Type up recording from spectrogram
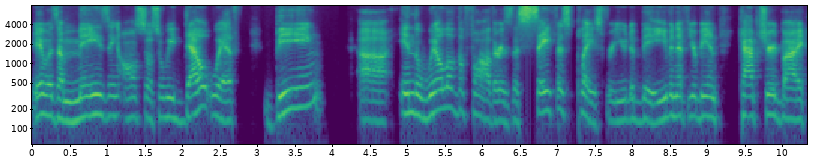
it was amazing also. So we dealt with being uh, in the will of the Father is the safest place for you to be, even if you're being captured by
